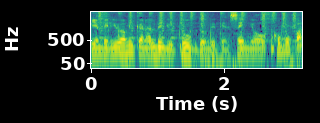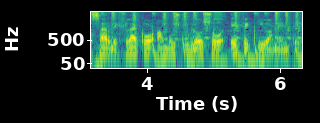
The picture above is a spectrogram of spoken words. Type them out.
Bienvenido a mi canal de YouTube donde te enseño cómo pasar de flaco a musculoso efectivamente.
